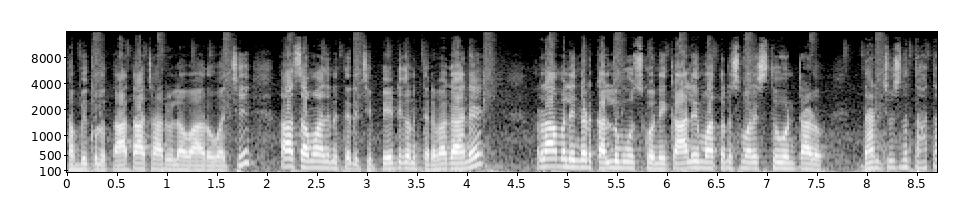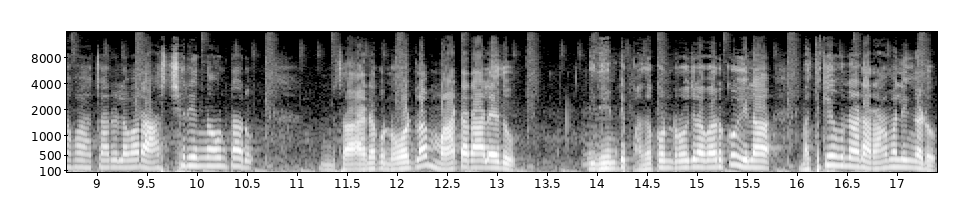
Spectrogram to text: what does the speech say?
సభికులు తాతాచార్యుల వారు వచ్చి ఆ సమాధిని తెరిచి పేటికను తెరవగానే రామలింగడు కళ్ళు మూసుకొని కాళీమాతను స్మరిస్తూ ఉంటాడు. దాన్ని చూసిన తాతాచార్యుల వారు ఆశ్చర్యంగా ఉంటారు. స- ఆయనకు నోట్లో మాట రాలేదు. ఇదేంటి పదకొండు రోజుల వరకు ఇలా బతికే ఉన్నాడా రామలింగడు?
